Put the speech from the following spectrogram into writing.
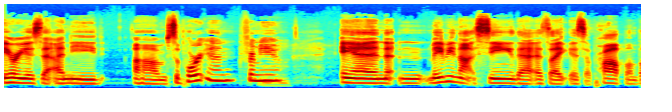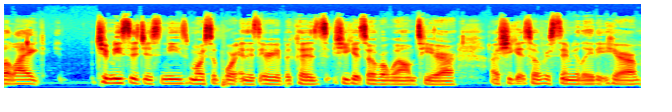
areas that I need um, support in from you, and n- maybe not seeing that as like it's a problem, but like Jamesa just needs more support in this area because she gets overwhelmed here or she gets overstimulated here.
